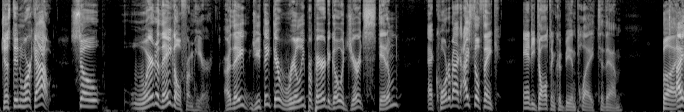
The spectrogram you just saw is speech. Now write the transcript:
just didn't work out." So, where do they go from here? Are they? Do you think they're really prepared to go with Jarrett Stidham at quarterback? I still think Andy Dalton could be in play to them. But I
